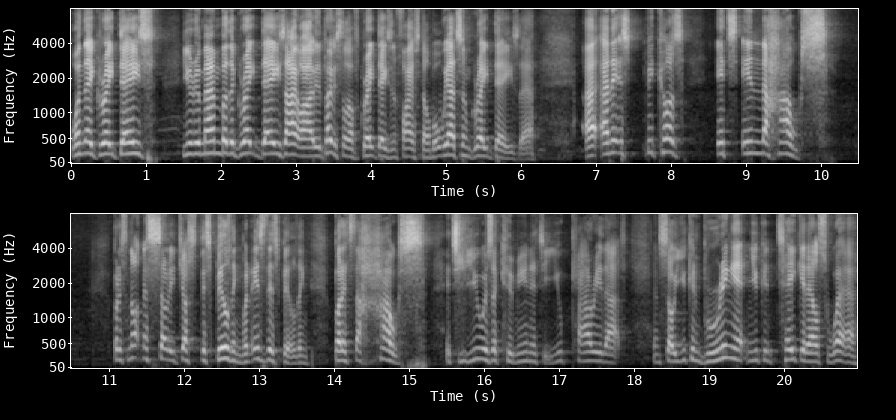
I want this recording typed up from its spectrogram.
When they're great days, you remember the great days. I, well, I probably still have great days in Firestone, but we had some great days there. Uh, and it's because it's in the house. But it's not necessarily just this building, it is this building, but it's the house. It's you as a community. You carry that and so you can bring it and you can take it elsewhere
